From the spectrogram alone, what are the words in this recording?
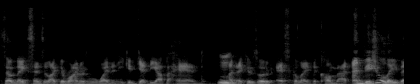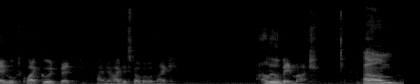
So it makes sense that like the rhinos were a way that he could get the upper hand, Mm. and they could sort of escalate the combat. And visually, they looked quite good, but I don't know. I just felt it was like a little bit much. Um,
